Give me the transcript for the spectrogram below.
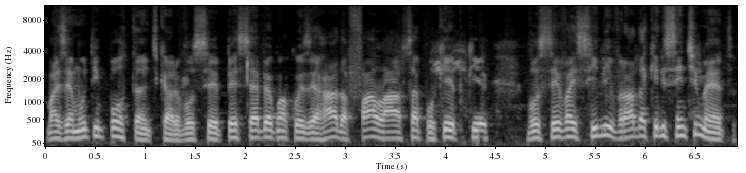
mas é muito importante, cara. Você percebe alguma coisa errada, falar, sabe por quê? Porque você vai se livrar daquele sentimento.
